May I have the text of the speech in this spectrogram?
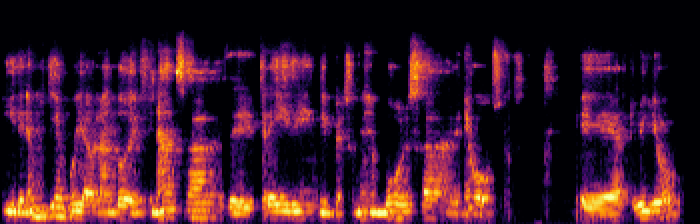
y tenemos tiempo ya hablando de finanzas, de trading, de inversiones en bolsa, de negocios. Eh, Arturo y yo,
